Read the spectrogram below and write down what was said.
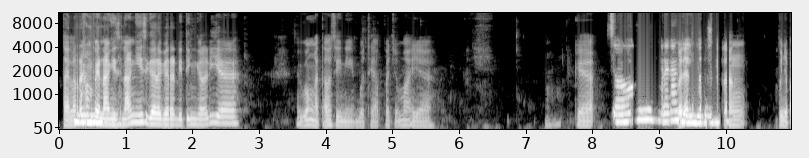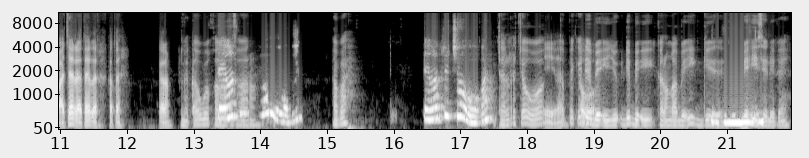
Tyler Hmm. sampai nangis-nangis gara-gara ditinggal dia. Nah, gue nggak tahu sih ini buat siapa cuma ya kayak So, mereka Tyler juga. sekarang punya pacar ya Tyler kata. nggak tahu gue kalau Taylor sekarang? Apa Taylor tuh cowok kan? Tyler cowok Iya, tapi kayak dia. BI dia BI kalau nggak BI G. Hmm. BI sih dia kayaknya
